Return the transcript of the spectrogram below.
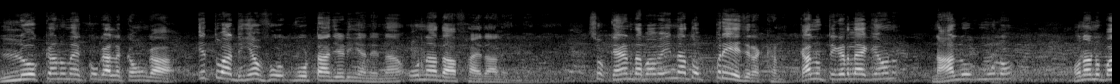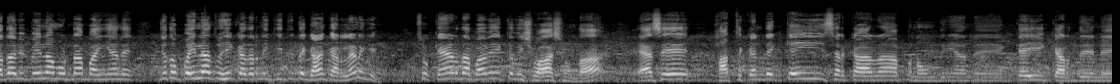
ਲੋਕਾਂ ਨੂੰ ਮੈਂ ਇੱਕੋ ਗੱਲ ਕਹੂੰਗਾ, ਇਹ ਤੁਹਾਡੀਆਂ ਵੋ- ਵੋਟਾਂ ਜਿਹੜੀਆਂ ਨੇ ਨਾ, ਉਹਨਾਂ ਦਾ ਫਾਇਦਾ ਲੈਂਦੇ ਨੇ। ਸੋ ਕਹਿਣ ਦਾ ਭਾਵ ਇਹਨਾਂ ਤੋਂ ਪਰਹੇਜ਼ ਰੱਖਣ। ਕੱਲ ਨੂੰ ਟਿਕਟ ਲੈ ਕੇ ਆਉਣ ਨਾ ਲੋਕ ਮੂੰਹ ਲਾਉਣ ਉਹਨਾਂ ਨੂੰ ਪਤਾ ਵੀ ਪਹਿਲਾਂ ਵੋਟਾਂ ਪਾਈਆਂ ਨੇ। ਜਦੋਂ ਪਹਿਲਾਂ ਤੁਸੀਂ ਕਦਰ ਨਹੀਂ ਕੀਤੀ ਤੇ ਗਾਂ ਕਰ ਲੈਣਗੇ। ਸੋ ਕਹਿਣ ਦਾ ਭਾਵ ਇੱਕ ਵਿਸ਼ਵਾਸ ਹੁੰਦਾ। ਐਸੇ ਹੱਥ ਕੰਡੇ ਕਈ ਸਰਕਾਰਾਂ ਅਪਣਾਉਂਦੀਆਂ ਨੇ, ਕਈ ਕਰਦੇ ਨੇ।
